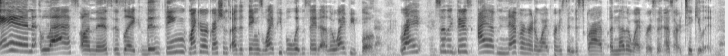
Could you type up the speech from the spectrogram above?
and last on this is like the thing microaggressions are the things white people wouldn't say to other white people. Exactly. Right? Exactly. So like there's I have never heard a white person describe another white person as articulate. No.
